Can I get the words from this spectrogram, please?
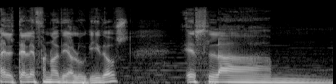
El teléfono de aludidos es la mm,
